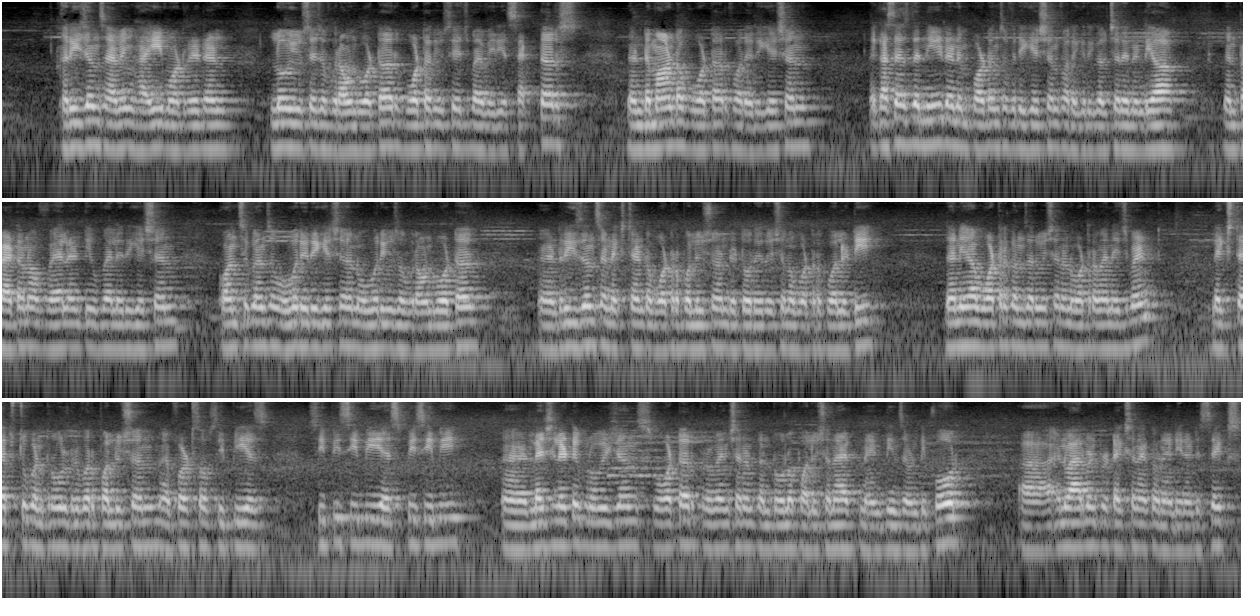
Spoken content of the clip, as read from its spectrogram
Regions having high moderate and low usage of groundwater, water usage by various sectors, then demand of water for irrigation, like assess the need and importance of irrigation for agriculture in India, then pattern of well and tube well irrigation, consequence of over irrigation, overuse of groundwater, and reasons and extent of water pollution, deterioration of water quality. Then you have water conservation and water management, like steps to control river pollution, efforts of CPS, CPCB, SPCB, uh, legislative provisions, Water Prevention and Control of Pollution Act 1974, uh, Environment Protection Act of 1996,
